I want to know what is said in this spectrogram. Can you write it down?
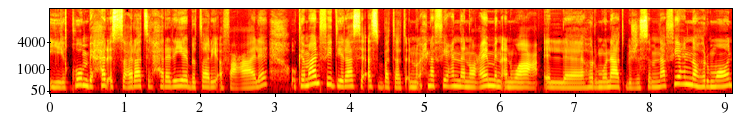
يقوم بحرق السعرات الحرارية بطريقة فعالة. وكمان في دراسة أثبتت أنه إحنا في عنا نوعين من أنواع هرمونات بجسمنا في عنا هرمون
